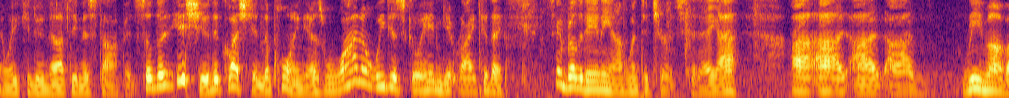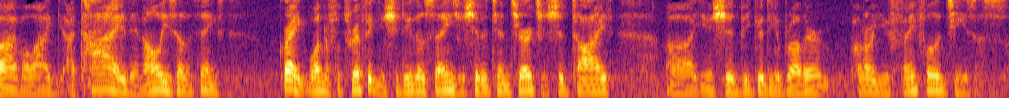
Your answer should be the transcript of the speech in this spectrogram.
and we can do nothing to stop it. So the issue, the question, the point is, why don't we just go ahead and get right today? Say, Brother Danny, I went to church today. I, I, I, I, read my Bible, I, I tithe, and all these other things. Great, wonderful, terrific. You should do those things. You should attend church. You should tithe. Uh, you should be good to your brother. But are you faithful to Jesus?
